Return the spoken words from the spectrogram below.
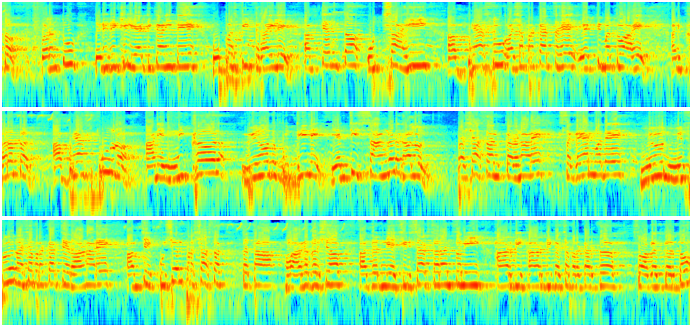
असतं. परंतु तरी देखील या ठिकाणी ते उपस्थित राहिले. अत्यंत उत्साही अभ्यासू अशा प्रकारचं हे व्यक्तिमत्व आहे. आणि खरं तर अभ्यासपूर्ण आणि निखळ विनोद बुद्धीने यांची सांगड घालून प्रशासन करणारे सगळ्यांमध्ये मिळून मिसळून अशा प्रकारचे राहणारे आमचे कुशल प्रशासक तथा मार्गदर्शक आदरणीय शिरसाट सरांचं मी हार्दिक हार्दिक अशा प्रकारचं स्वागत करतो.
